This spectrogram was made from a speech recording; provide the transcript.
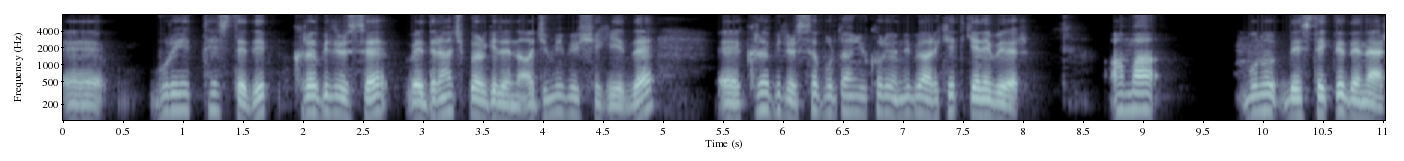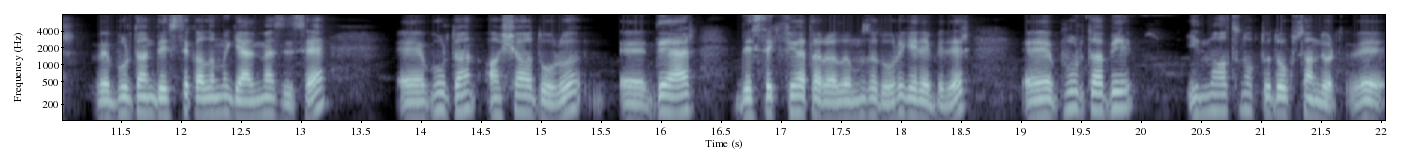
E, burayı test edip kırabilirse ve direnç bölgelerini acemi bir şekilde e, kırabilirse buradan yukarı yönlü bir hareket gelebilir. Ama bunu destekle dener ve buradan destek alımı gelmez ise e, buradan aşağı doğru e, değer destek fiyat aralığımıza doğru gelebilir. E, burada bir 26.94 ve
